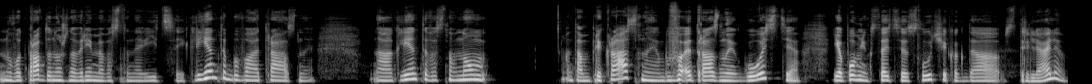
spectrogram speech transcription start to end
ну вот правда, нужно время восстановиться. И клиенты бывают разные. А Клиенты в основном там прекрасные, бывают разные гости. Я помню, кстати, случай, когда стреляли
